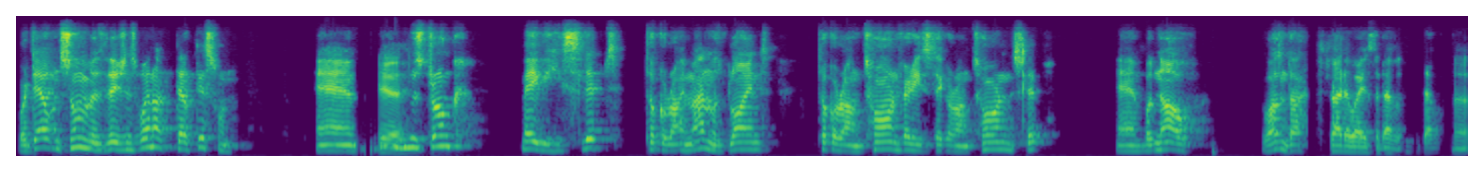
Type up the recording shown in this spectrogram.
we're doubting some of his visions, why not doubt this one? Um, yeah. He was drunk. Maybe he slipped, took a wrong. Man was blind, took a wrong turn. Very easy to take a wrong turn, slip. Um, but no, it wasn't that. Straight away is the devil. The devil. Yeah.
